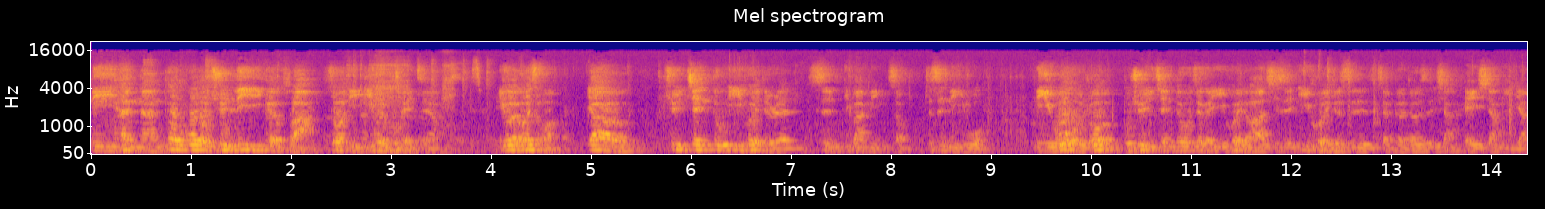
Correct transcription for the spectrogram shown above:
你很难透过去立一个法，说你议会不可以这样子，因为为什么要去监督议会的人是一般民众，就是你我。你我如果不去监督这个议会的话，其实议会就是整个都是像黑箱一样，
